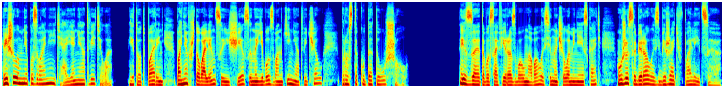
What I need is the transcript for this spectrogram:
решила мне позвонить, а я не ответила. И тот парень, поняв, что Валенса исчез и на его звонки не отвечал, просто куда-то ушел. Из-за этого Софи разволновалась и начала меня искать, уже собиралась бежать в полицию.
